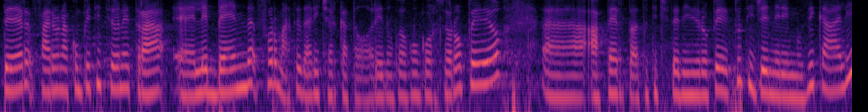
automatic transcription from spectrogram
per fare una competizione tra eh, le band formate da ricercatori, dunque un concorso europeo eh, aperto a tutti i cittadini europei e tutti i generi musicali,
